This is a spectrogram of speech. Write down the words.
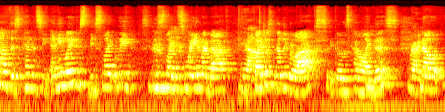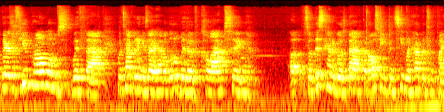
have this tendency anyway to be slightly, see this slight Mhm. sway in my back. If I just really relax, it goes kind of like this. Right. Now, there's a few problems with that. What's happening is I have a little bit of collapsing, uh, so this kind of goes back, but also you can see what happens with my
